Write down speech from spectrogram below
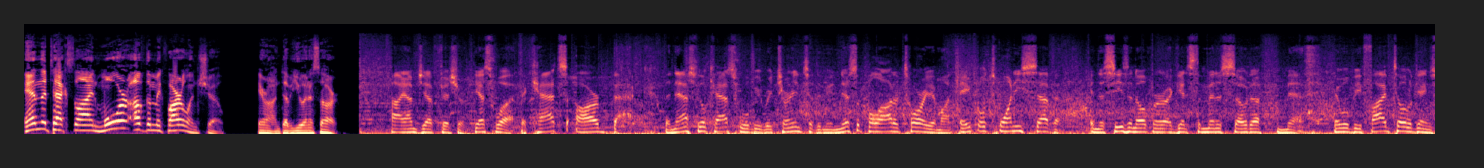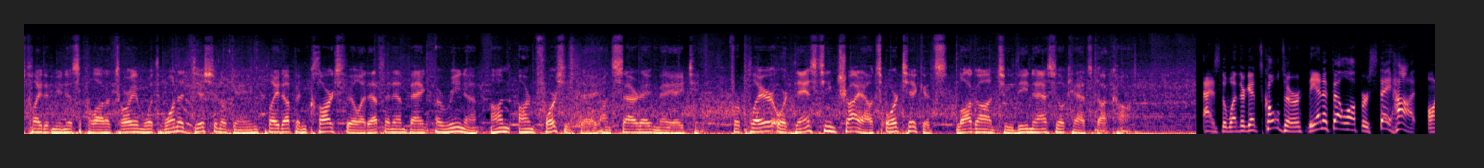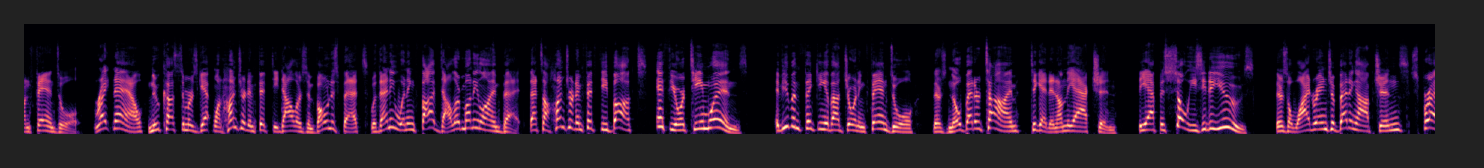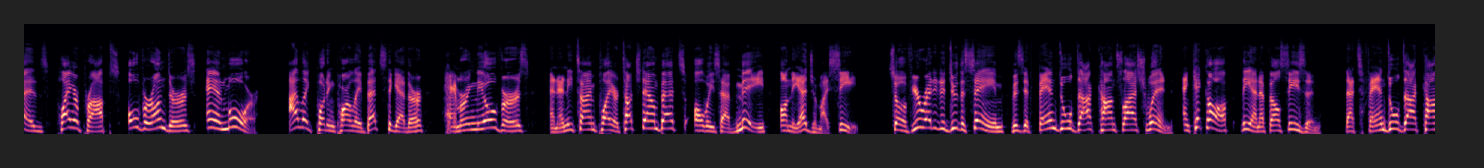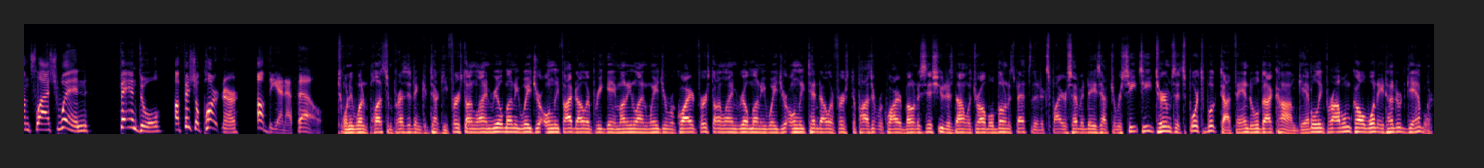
and the text line. More of the McFarland Show here on WNSR. Hi, I'm Jeff Fisher. Guess what? The Cats are back. The Nashville Cats will be returning to the Municipal Auditorium on April 27th in the season opener against the Minnesota Myth. There will be five total games played at Municipal Auditorium with one additional game played up in Clarksville at F&M Bank Arena on Armed Forces Day on Saturday, May 18th. For player or dance team tryouts or tickets, log on to thenashvillecats.com. As the weather gets colder, the NFL offers Stay Hot on FanDuel. Right now, new customers get $150 in bonus bets with any winning $5 moneyline bet. That's 150 bucks if your team wins. If you've been thinking about joining FanDuel, there's no better time to get in on the action. The app is so easy to use. There's a wide range of betting options, spreads, player props, over-unders, and more. I like putting parlay bets together, hammering the overs, and anytime player touchdown bets always have me on the edge of my seat. So if you're ready to do the same, visit fanduel.com slash win and kick off the NFL season. That's fanduel.com slash win. Fanduel, official partner of the NFL. 21 plus and present in Kentucky. First online real money wager, only $5 pregame money line wager required. First online real money wager, only $10 first deposit required. Bonus issued as non-withdrawable bonus bets that expire seven days after receipt. See terms at sportsbook.fanduel.com. Gambling problem? Call 1-800-GAMBLER.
